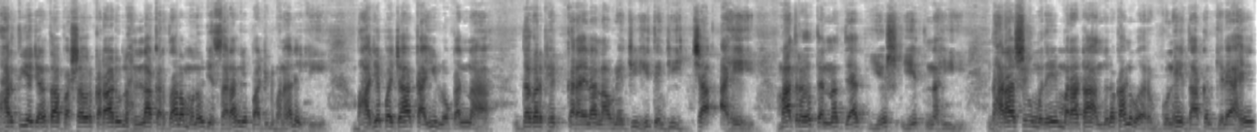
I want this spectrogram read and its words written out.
भारतीय जनता पक्षावर कडाडून हल्ला करताना मनोज सारांगे पाटील म्हणाले की भाजपच्या काही लोकांना दगडफेक करायला लावण्याची ही त्यांची इच्छा आहे. मात्र त्यांना त्यात यश येत नाही. धाराशिवमध्ये मराठा आंदोलकांवर गुन्हे दाखल केले आहेत.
